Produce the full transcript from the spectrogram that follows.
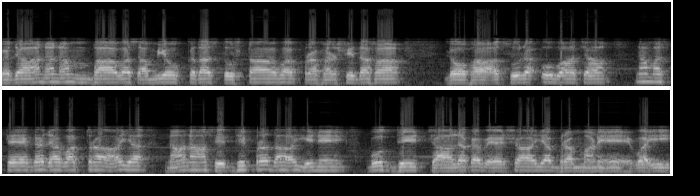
गजाननं भावसंयुक्तस्तुष्टावप्रहर्षितः लोभासुर उवाच। नमस्ते गजवक्त्राय नानासिद्धिप्रदायिने बुद्धिचालकवेषाय ब्रह्मणे वै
